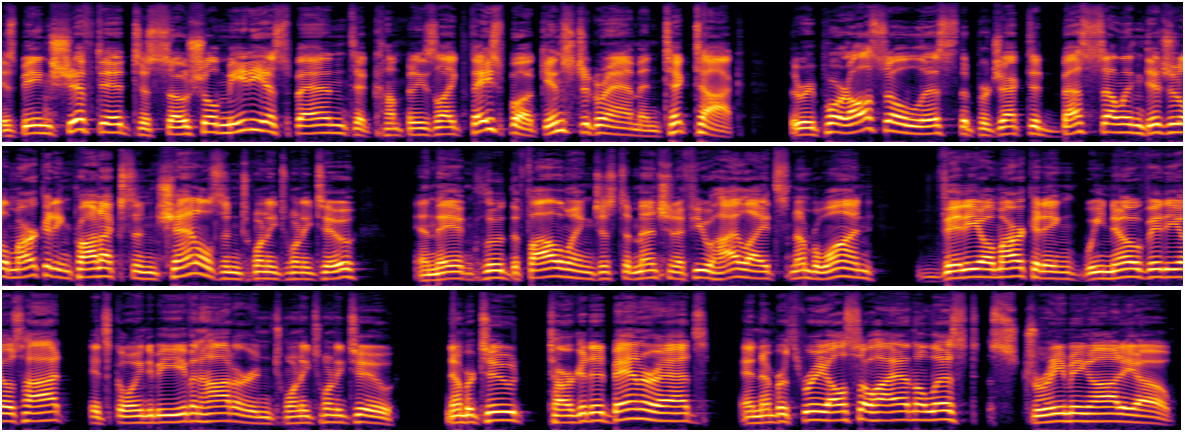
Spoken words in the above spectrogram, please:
is being shifted to social media spend to companies like Facebook, Instagram, and TikTok. The report also lists the projected best selling digital marketing products and channels in 2022, and they include the following just to mention a few highlights. Number one, video marketing. We know video's hot, it's going to be even hotter in 2022. Number two, targeted banner ads. And number three, also high on the list, streaming audio.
